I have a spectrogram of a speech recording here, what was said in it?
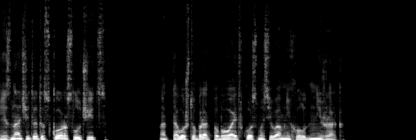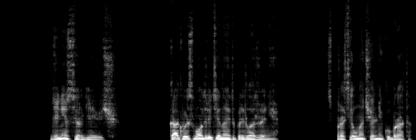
И значит, это скоро случится. От того, что брат побывает в космосе, вам ни холодно, ни жарко». «Денис Сергеевич, как вы смотрите на это предложение?» — спросил начальник у брата.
